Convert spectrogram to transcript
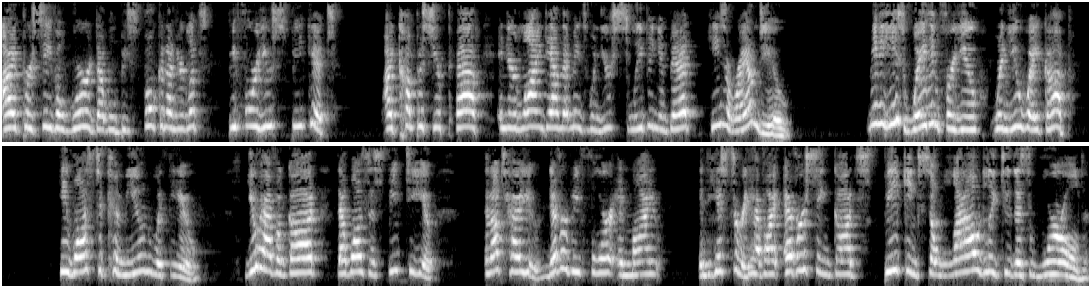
I perceive a word that will be spoken on your lips before you speak it. I compass your path and you're lying down. That means when you're sleeping in bed, he's around you. Meaning he's waiting for you when you wake up. He wants to commune with you. You have a God that wants to speak to you. And I'll tell you, never before in my in history have I ever seen God speaking so loudly to this world.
